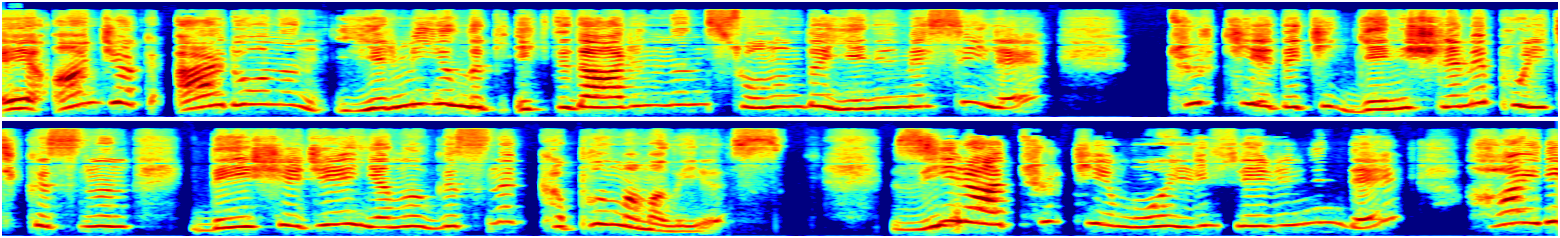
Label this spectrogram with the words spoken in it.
E, ancak Erdoğan'ın 20 yıllık iktidarının sonunda yenilmesiyle Türkiye'deki genişleme politikasının değişeceği yanılgısına kapılmamalıyız. Zira Türkiye muhaliflerinin de hayli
